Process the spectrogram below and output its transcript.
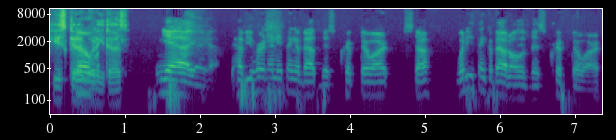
he's good So- at what he does. Yeah, yeah, yeah. have you heard anything about this crypto art stuff? What do you think about all of this crypto art?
